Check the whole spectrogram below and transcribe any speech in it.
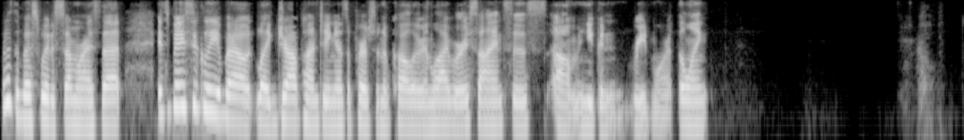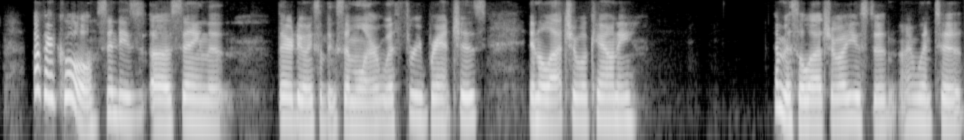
what is the best way to summarize that? It's basically about like job hunting as a person of color in library sciences. Um, and you can read more at the link. Okay, cool. Cindy's uh, saying that they're doing something similar with three branches in Alachua County. I miss Alachua. I used to, I went to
